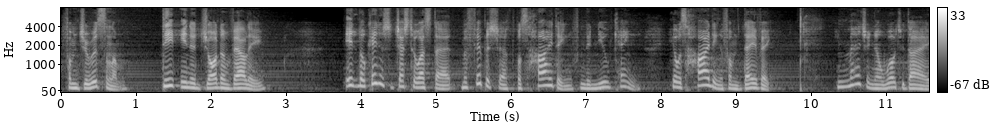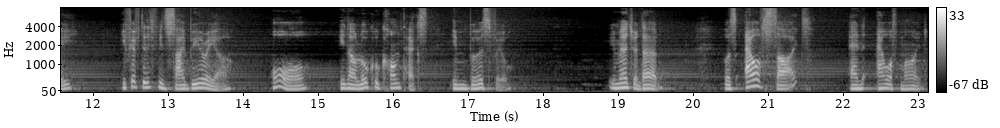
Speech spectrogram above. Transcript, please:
from Jerusalem, deep in the Jordan Valley. It location suggests to us that Mephibosheth was hiding from the new king. He was hiding from David. Imagine a world today if you have to live in Siberia or in our local context in Birdsville. Imagine that. It was out of sight and out of mind.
